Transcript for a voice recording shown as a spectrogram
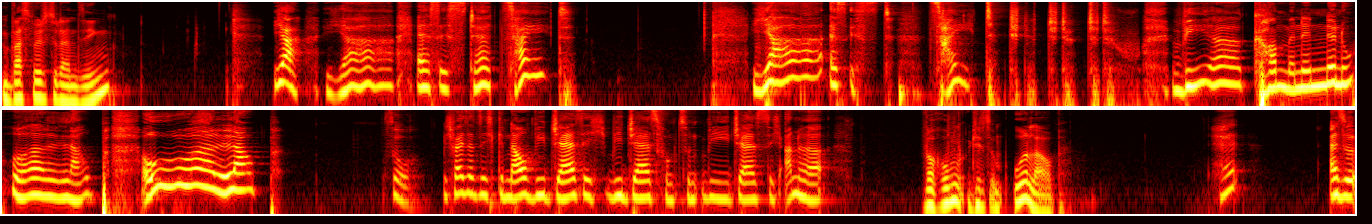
Was würdest du dann singen? Ja, ja, es ist der Zeit. Ja, es ist Zeit. Wir kommen in den Urlaub. Urlaub. So. Ich weiß jetzt nicht genau, wie jazzig, wie Jazz funktioniert, wie Jazz sich anhört. Warum geht es um Urlaub? Hä? Also,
